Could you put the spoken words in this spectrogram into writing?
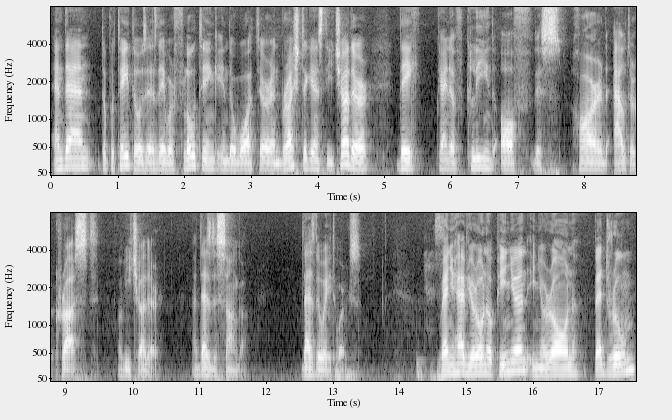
And then the potatoes, as they were floating in the water and brushed against each other, they kind of cleaned off this hard outer crust of each other. And that's the Sangha. That's the way it works. When you have your own opinion in your own bedroom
